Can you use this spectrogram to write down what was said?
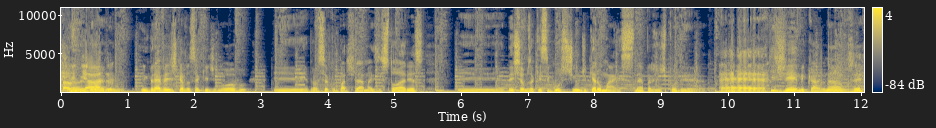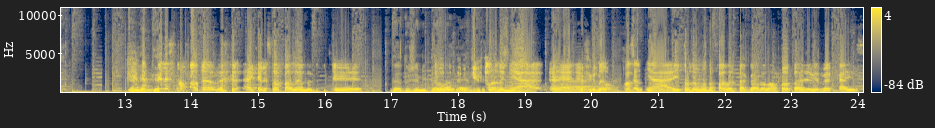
Não, em, breve, em breve a gente quer você aqui de novo e para você compartilhar mais histórias e deixamos aqui esse gostinho de quero mais, né, pra gente poder. É. Que geme, cara, não, geme. É porque eles estão falando, é que eles estão falando, porque. Do, do gemidão eu, eu fico falando Nha, é, ah. eu fico, não, fazendo Nha, e todo mundo falando agora lá, faltou gemido, vai ficar isso.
